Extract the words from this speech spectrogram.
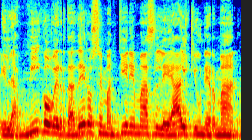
El amigo verdadero se mantiene más leal que un hermano.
